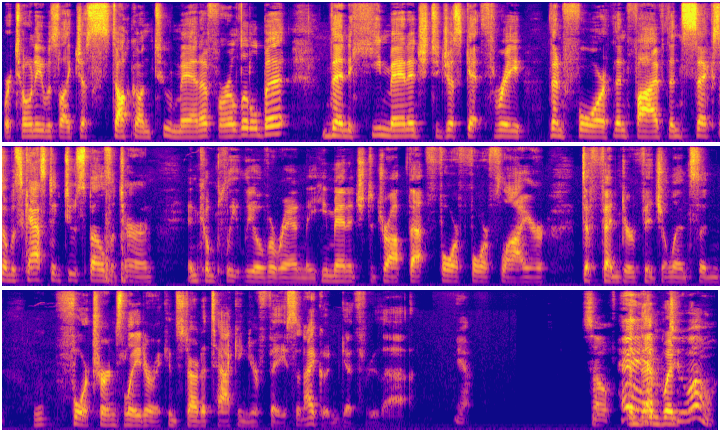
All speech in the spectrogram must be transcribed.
where Tony was like just stuck on two mana for a little bit. Then he managed to just get three, then four, then five, then six, and was casting two spells a turn and completely overran me. He managed to drop that four-four flyer, defender vigilance, and four turns later it can start attacking your face, and I couldn't get through that. Yeah. So hey, And then I'm when- 2-0.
